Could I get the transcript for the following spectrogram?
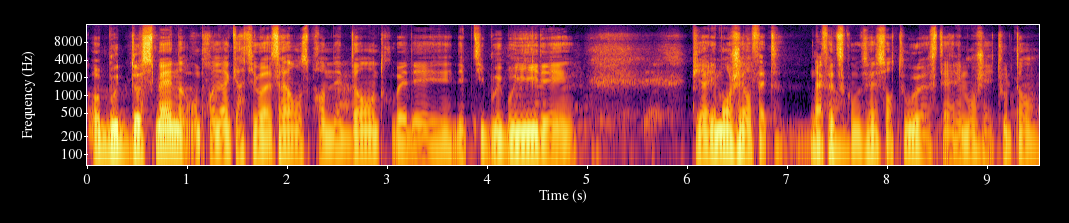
Au bout de deux semaines, on prenait un quartier au hasard, on se promenait dedans, on trouvait des, des petits boui-boui, des... puis aller manger en fait. En fait, ce qu'on faisait surtout, euh, c'était aller manger tout le temps,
